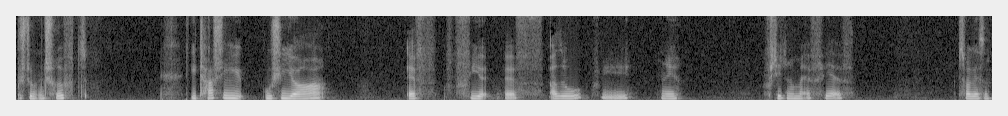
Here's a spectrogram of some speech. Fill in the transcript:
bestimmten Schrift Itachi Uchiha F4F, also wie, nee, steht nochmal F4F? Hab's vergessen.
